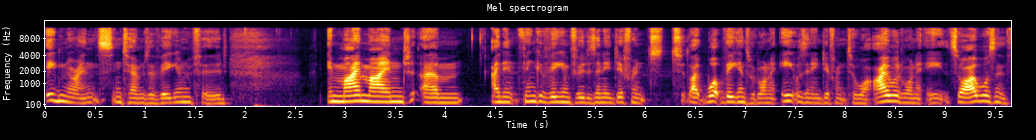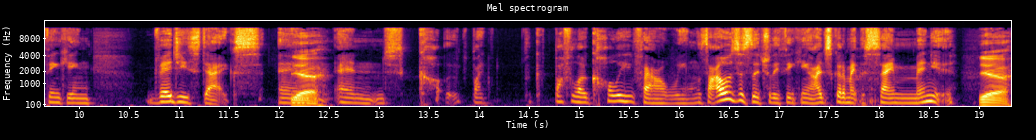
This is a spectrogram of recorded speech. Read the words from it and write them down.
ignorance in terms of vegan food, in my mind, um, I didn't think of vegan food as any different to like what vegans would want to eat was any different to what I would want to eat. So I wasn't thinking veggie stacks and Yeah. and co- like buffalo cauliflower wings. I was just literally thinking I just got to make the same menu Yeah.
